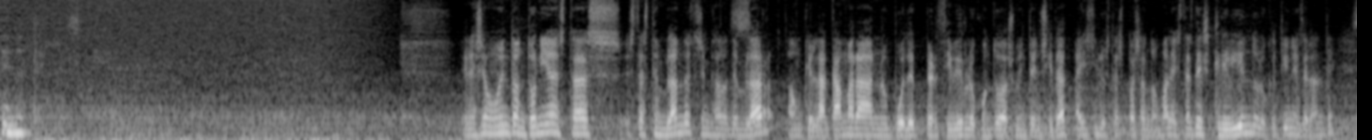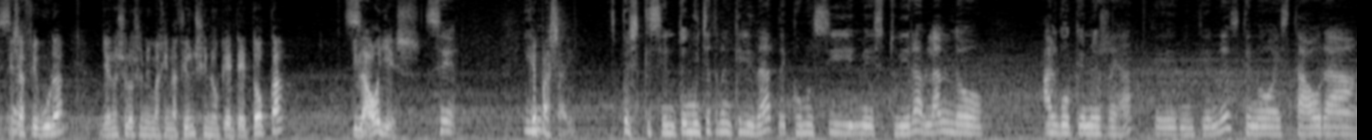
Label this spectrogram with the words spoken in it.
tengas En ese momento, Antonia, estás, estás temblando, estás empezando a temblar, aunque la cámara no puede percibirlo con toda su intensidad, ahí sí lo estás pasando mal, estás describiendo lo que tienes delante. Sí. Esa figura ya no solo es una imaginación, sino que te toca y Sí. la oyes. Sí. Y- ¿Qué pasa ahí? Pues que siento mucha tranquilidad, de como si me estuviera hablando algo que no es real, que ¿me entiendes? Que no está ahora.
